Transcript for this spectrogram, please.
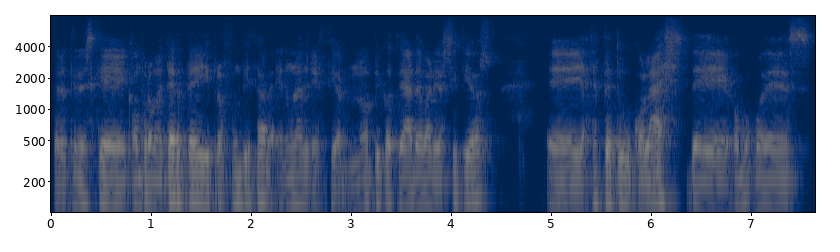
Pero tienes que comprometerte y profundizar en una dirección, no picotear de varios sitios eh, y hacerte tu collage de cómo puedes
